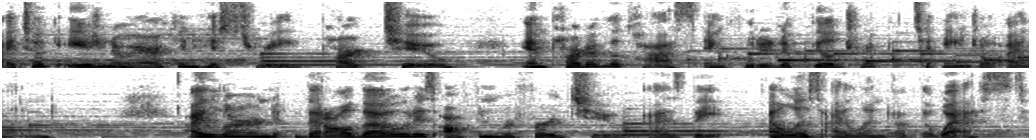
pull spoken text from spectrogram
I took Asian American History Part 2 and part of the class included a field trip to Angel Island. I learned that although it is often referred to as the Ellis Island of the West,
